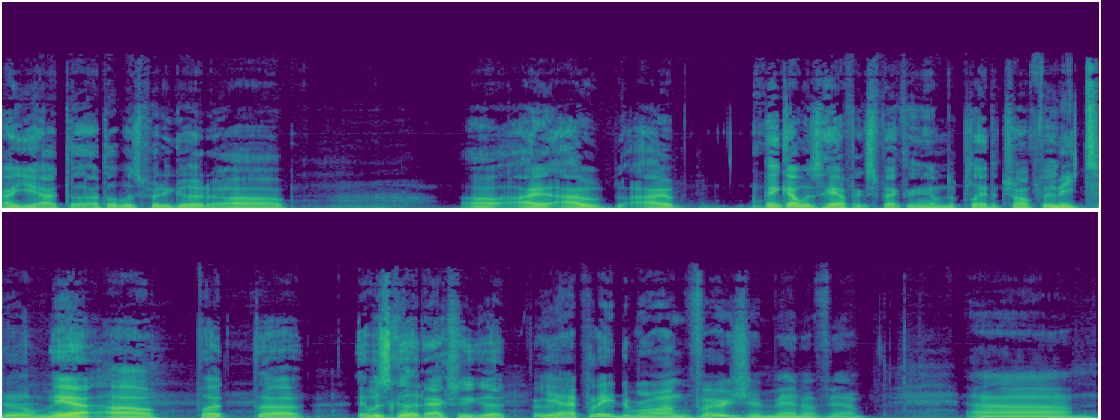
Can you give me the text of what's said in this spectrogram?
Uh, yeah, I thought I thought it was pretty good. Uh, uh, I I I think I was half expecting him to play the trumpet. Me too, man. Yeah, uh, but uh, it was good, actually good. Very- Yeah, I played the wrong version, man, of him. Um,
